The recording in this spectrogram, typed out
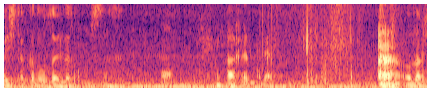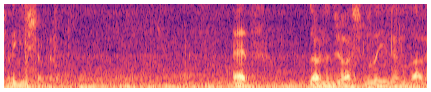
5 dakikada uzaylılar olmuşlar. Ha. Hakaretler. o zaman şöyle giriş yapıyorum. Evet. Dördüncü başlığımıza geliyoruz abi.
